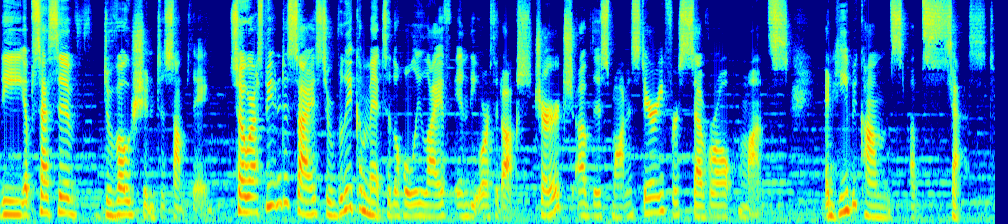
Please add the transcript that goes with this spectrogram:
the obsessive devotion to something. So Rasputin decides to really commit to the holy life in the Orthodox Church of this monastery for several months. And he becomes obsessed.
